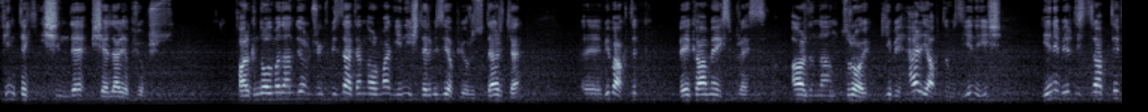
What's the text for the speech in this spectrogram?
fintech işinde bir şeyler yapıyormuşuz. Farkında olmadan diyorum çünkü biz zaten normal yeni işlerimizi yapıyoruz derken e, bir baktık BKM Express, ardından Troy gibi her yaptığımız yeni iş yeni bir disruptif,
